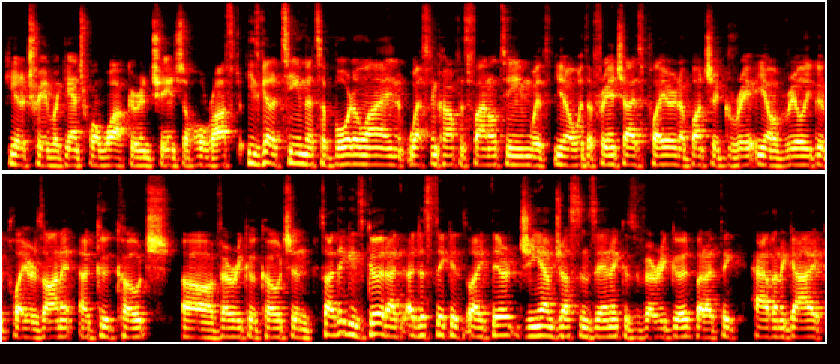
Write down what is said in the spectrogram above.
he had to trade like Antoine Walker and change the whole roster. He's got a team that's a borderline Western Conference final team with, you know, with a franchise player and a bunch of great, you know, really good players on it, a good coach, a uh, very good coach. And so I think he's good. I, I just think it's like their GM, Justin Zanik, is very good, but I think having a guy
